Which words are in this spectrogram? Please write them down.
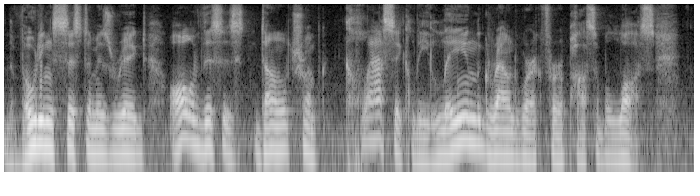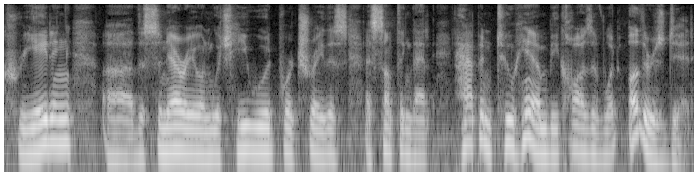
the voting system is rigged. All of this is Donald Trump classically laying the groundwork for a possible loss, creating uh, the scenario in which he would portray this as something that happened to him because of what others did.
